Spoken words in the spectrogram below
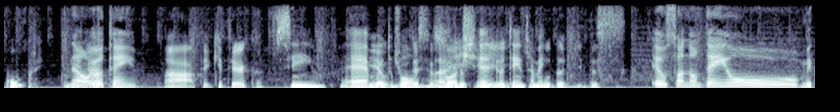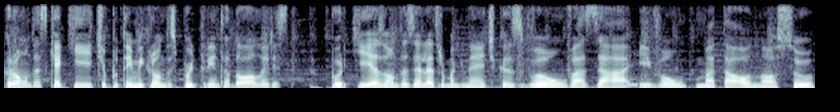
Compre. Não, Melhor- eu tenho. Ah, tem que ter, cara. Sim, é E muito o tipo bom. de acessório Eu, que, eu tenho que também. muda vidas. Eu só não tenho micro-ondas, que aqui, tipo, tem micro-ondas por 30 dólares, porque as ondas eletromagnéticas vão vazar e vão matar o nosso,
